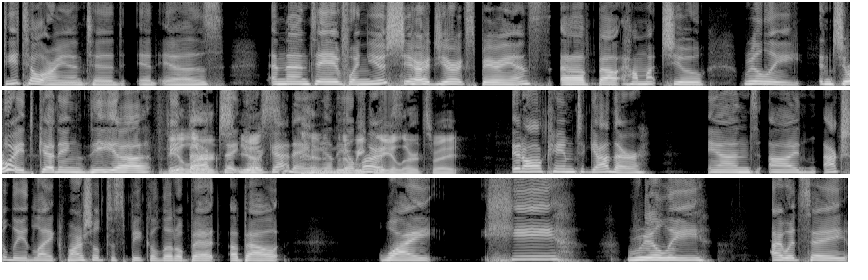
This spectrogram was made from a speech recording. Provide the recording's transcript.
detail oriented it is, and then, Dave, when you shared your experience about how much you really enjoyed getting the uh, The feedback alerts that you yes. were getting, you know, the, the, weekly alerts. alerts, right? It all came together, and I'd actually like Martial to speak a little bit about why he really, I would say,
